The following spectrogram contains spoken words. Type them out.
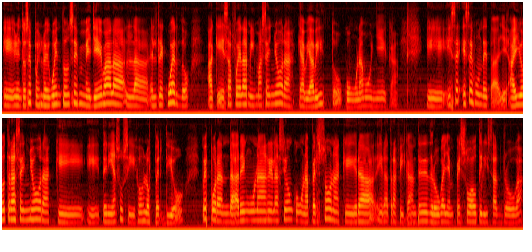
eh, entonces, pues luego entonces me lleva el recuerdo a que esa fue la misma señora que había visto con una muñeca. Eh, ese, ese es un detalle. Hay otra señora que eh, tenía sus hijos, los perdió, pues por andar en una relación con una persona que era, era traficante de droga y empezó a utilizar droga.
